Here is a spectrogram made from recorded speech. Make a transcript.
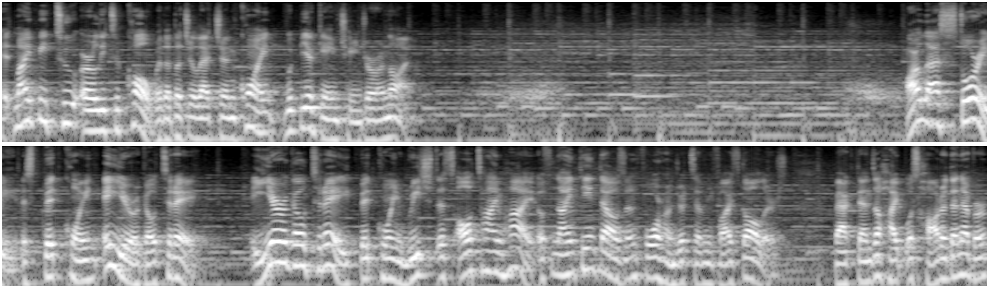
it might be too early to call whether the Gilets Jaunes coin would be a game changer or not. Our last story is Bitcoin a year ago today. A year ago today, Bitcoin reached its all-time high of $19,475. Back then, the hype was hotter than ever,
